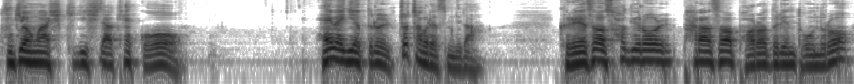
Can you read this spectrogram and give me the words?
국영화시키기 시작했고 해외 기업들을 쫓아버렸습니다. 그래서 석유를 팔아서 벌어들인 돈으로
